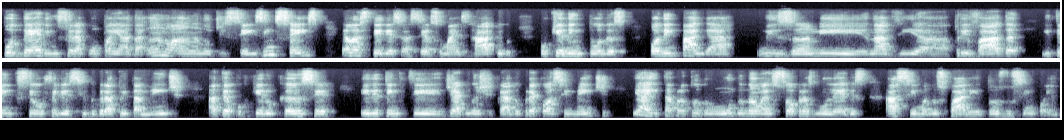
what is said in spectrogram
puderem ser acompanhadas ano a ano de seis em seis, elas terem esse acesso mais rápido, porque nem todas podem pagar o exame na via privada e tem que ser oferecido gratuitamente, até porque o câncer ele tem que ser diagnosticado precocemente e aí está para todo mundo, não é só para as mulheres acima dos 40 ou dos 50.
